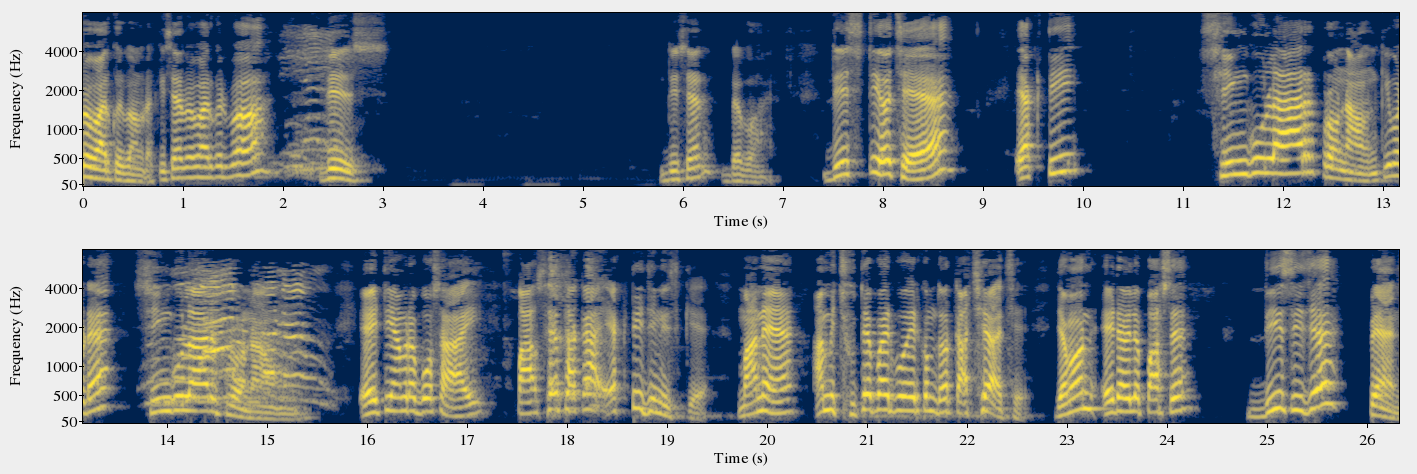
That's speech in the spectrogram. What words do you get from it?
ব্যবহার করব আমরা? কিসের ব্যবহার করব? দিস। দিসের ব্যবহার। দিসটি হচ্ছে একটি সিঙ্গুলার প্রোনাউন। কি বটে? সিঙ্গুলার প্রোনাউন। এইটি আমরা বসাই পাশে থাকা একটি জিনিসকে। মানে আমি ছুতে পারব এরকম ধর কাছে আছে। যেমন এটা হইল পাশে। This is a pen.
